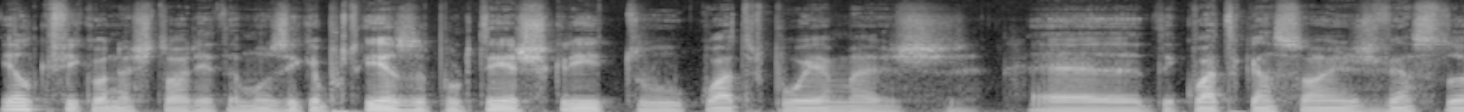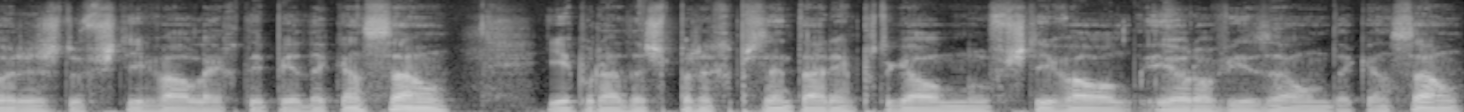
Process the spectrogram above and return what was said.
Ele que ficou na história da música portuguesa por ter escrito quatro poemas uh, de quatro canções vencedoras do Festival RTP da Canção e apuradas para representar em Portugal no Festival Eurovisão da Canção,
